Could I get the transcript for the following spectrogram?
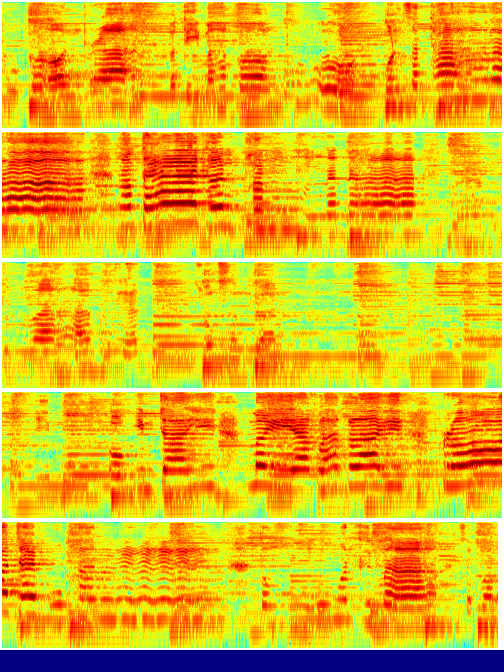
ผู้ก่อนพระปฏิมากรผู้คนศรัทธางามแท้เกินพันนานาเริ่มดุนว่าเมืองสวงสวรรค์อิ่มอกอิ่มใจไม่อยากลาไกล เพราะใจผูกพัน ต้องหวนขึ้นมาสักวัน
